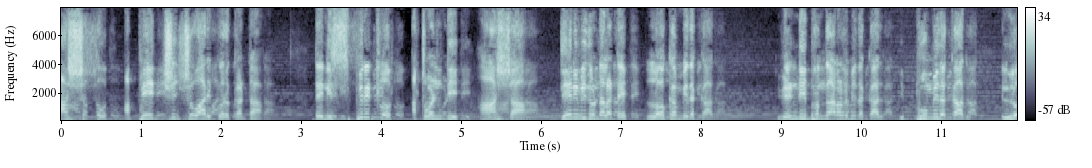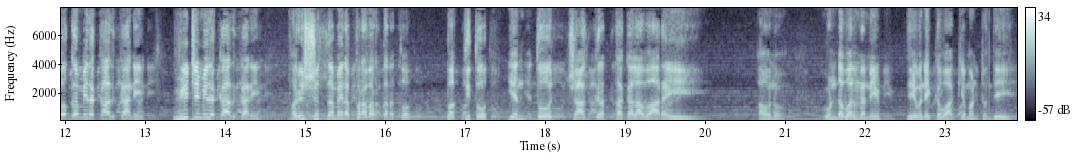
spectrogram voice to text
ఆశతో అపేక్షించు వారి కొరకు అంట అంటే నీ స్పిరిట్లో అటువంటి ఆశ దేని మీద ఉండాలంటే లోకం మీద కాదు. వెండి బంగారాల మీద కాదు ఈ భూమి మీద కాదు లోకం మీద కాదు కానీ వీటి మీద కాదు కానీ పరిశుద్ధమైన ప్రవర్తనతో భక్తితో ఎంతో జాగ్రత్త గలవారై. అవును ఉండవలనని దేవుని యొక్క వాక్యం అంటుంది.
